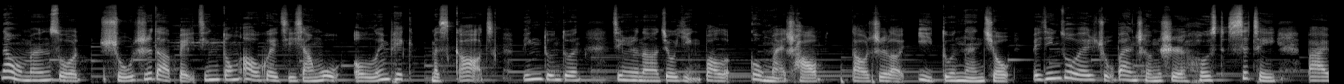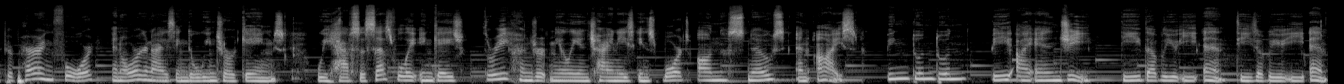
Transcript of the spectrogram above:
那我们所熟知的北京冬奥会吉祥物 Olympic mascot 冰墩墩，近日呢就引爆了购买潮，导致了一吨难求。北京作为主办城市 （host city） by preparing for and organizing the Winter Games, we have successfully engaged 300 million Chinese in sport on snows and ice. 冰墩墩 B I N G D W E N D W E N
